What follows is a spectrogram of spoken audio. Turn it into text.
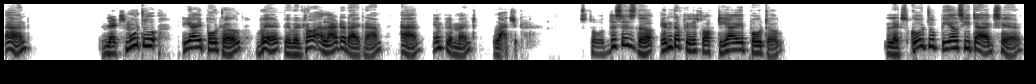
and let's move to TIA portal where we will draw a ladder diagram and implement latching. So this is the interface of TIA portal. Let's go to PLC tags here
